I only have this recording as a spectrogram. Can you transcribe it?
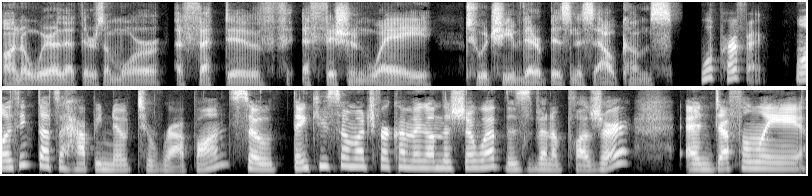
unaware that there's a more effective, efficient way to achieve their business outcomes. Well, perfect. Well, I think that's a happy note to wrap on. So, thank you so much for coming on the show, Web. This has been a pleasure. And definitely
